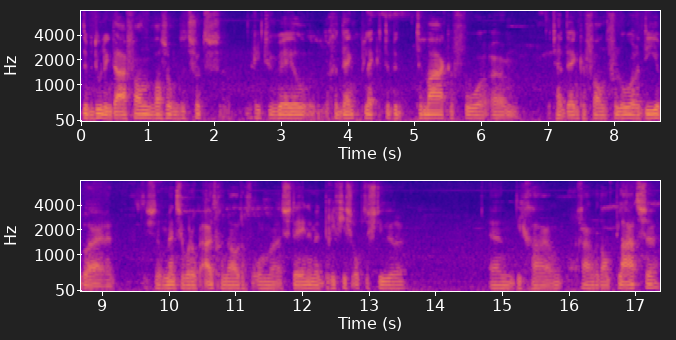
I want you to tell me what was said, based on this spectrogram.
De bedoeling daarvan was om het soort ritueel gedenkplek te, te maken voor um, het herdenken van verloren dierbaren. Dus mensen worden ook uitgenodigd om uh, stenen met briefjes op te sturen. En die gaan, gaan we dan plaatsen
